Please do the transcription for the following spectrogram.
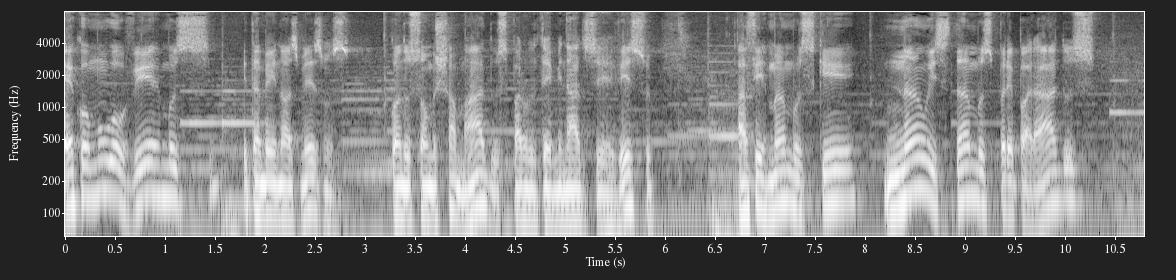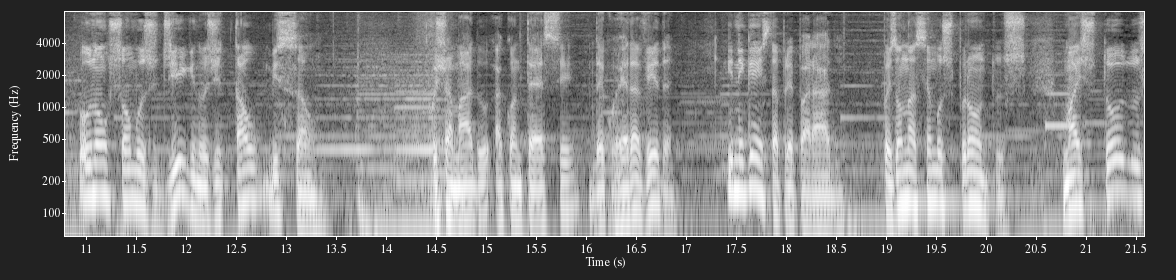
É comum ouvirmos e também nós mesmos, quando somos chamados para um determinado serviço, afirmamos que não estamos preparados ou não somos dignos de tal missão. O chamado acontece no decorrer da vida e ninguém está preparado, pois não nascemos prontos, mas todos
